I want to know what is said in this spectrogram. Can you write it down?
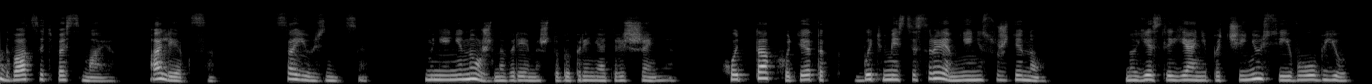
двадцать восьмая. Алекса. Союзницы. Мне не нужно время, чтобы принять решение. Хоть так, хоть это, быть вместе с Рэем мне не суждено. Но если я не подчинюсь и его убьют,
